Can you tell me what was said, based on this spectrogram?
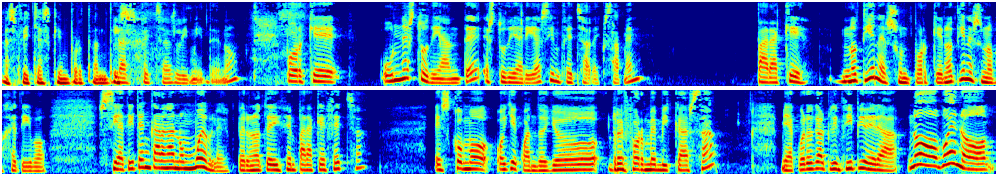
Las fechas, qué importantes. Las fechas límite, ¿no? Porque un estudiante estudiaría sin fecha de examen. ¿Para qué? No tienes un porqué, no tienes un objetivo. Si a ti te encargan un mueble, pero no te dicen para qué fecha, es como, oye, cuando yo reformé mi casa, me acuerdo que al principio era, no, bueno,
